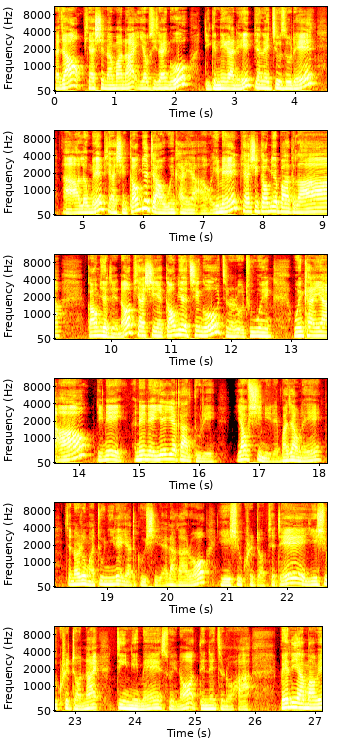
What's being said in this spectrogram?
ဒါကြောင့်ဖះရှင်နာမ၌ရောက်စီတိုင်းကိုဒီကနေ့ကနေပြန်လဲကြိုဆိုတယ်အားအားလုံးပဲဖះရှင်ကောင်းမြတ်တာကိုဝန်ခံရအောင်အာမင်ဖះရှင်ကောင်းမြတ်ပါသလားကောင်းမြတ်တယ်เนาะဖျာရှင်ရဲ့ကောင်းမြတ်ခြင်းကိုကျွန်တော်တို့အထူးဝင်ဝန်ခံရအောင်ဒီနေ့အနေနဲ့ရရက်ကသူတွေ ရောက်ရှိနေတယ်။ဘာကြောင့်လဲ။ကျွန်တော်တို့မှာတူညီတဲ့အရာတစ်ခုရှိတယ်။အဲ့ဒါကတော့ယေရှုခရစ်တော်ဖြစ်တယ်။ယေရှုခရစ်တော်၌တည်နေမယ်ဆိုရင်တော့သင်နဲ့ကျွန်တော်ဟာဘယ်နေရာမှာပဲ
